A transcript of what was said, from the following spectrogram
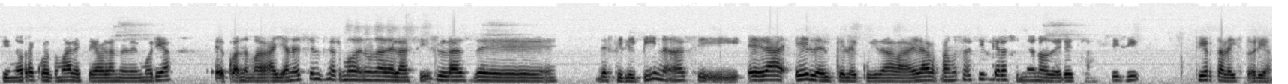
si no recuerdo mal, estoy hablando de memoria, eh, cuando Magallanes se enfermó en una de las islas de, de Filipinas y era él el que le cuidaba, era vamos a decir que era su mano derecha, sí, sí, cierta la historia.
